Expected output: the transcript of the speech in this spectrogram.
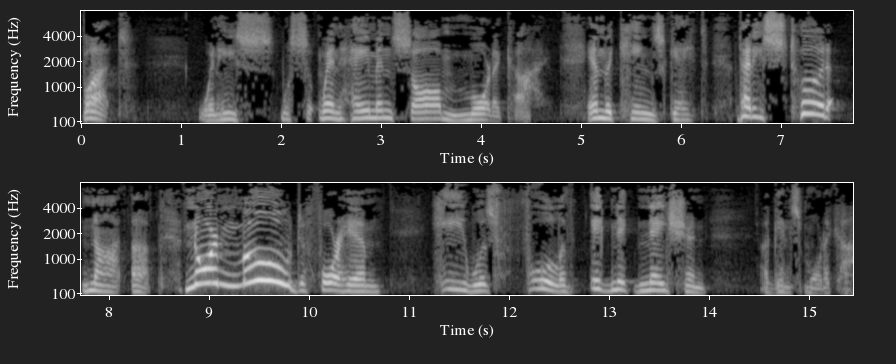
But when, he, when Haman saw Mordecai in the king's gate, that he stood not up, nor moved for him, he was full of indignation against Mordecai.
